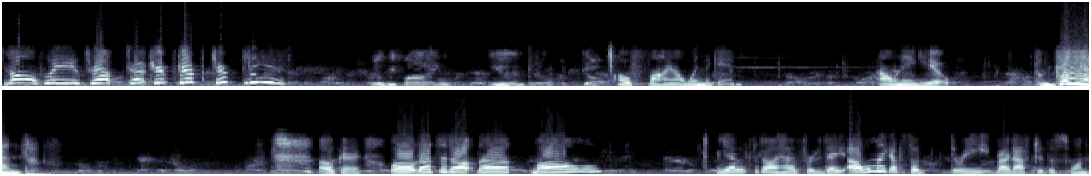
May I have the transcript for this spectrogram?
No, please! Trip! Trip! Trip! Trip! Trip! Please! We'll be fine. You just have to go. Oh, fine. I'll win the game. I don't need you. Dan! okay. Well, that's it all. That, well... Yeah, that's it all I have for today. I will make episode 3 right after this one.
